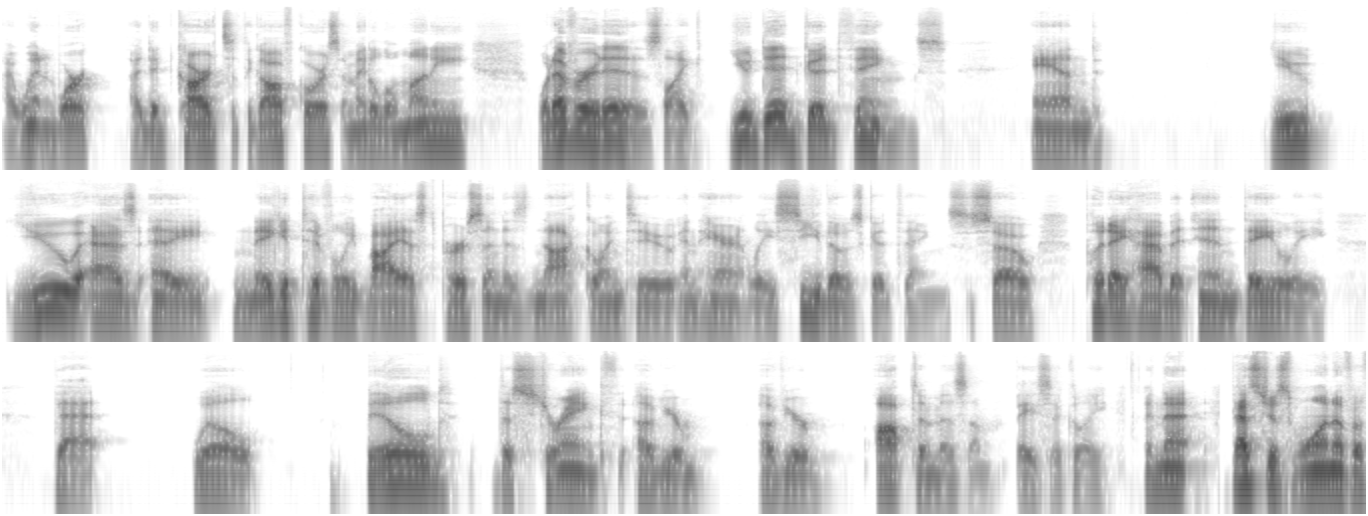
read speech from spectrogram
I went and worked I did carts at the golf course I made a little money whatever it is like you did good things and you you as a negatively biased person is not going to inherently see those good things so put a habit in daily that will build the strength of your of your optimism basically and that that's just one of a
